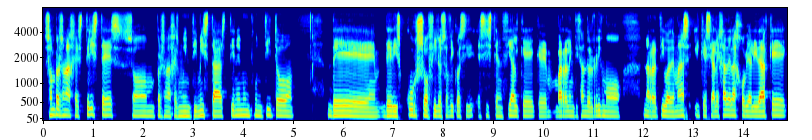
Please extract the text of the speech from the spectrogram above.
Son personajes tristes, son personajes muy intimistas, tienen un puntito de, de discurso filosófico existencial que, que va ralentizando el ritmo narrativo además y que se aleja de la jovialidad que,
